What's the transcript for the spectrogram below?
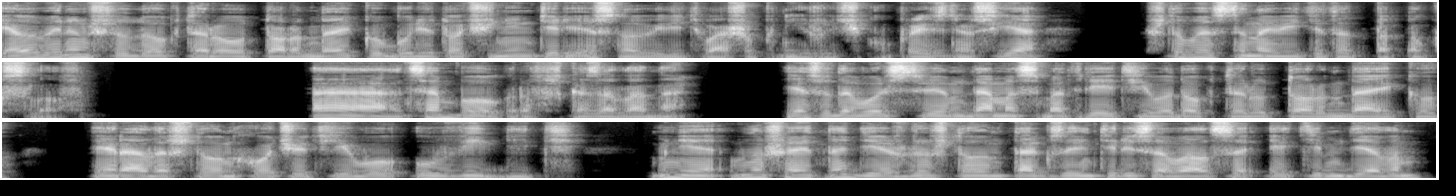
«Я уверен, что доктору Торндайку будет очень интересно увидеть вашу книжечку», — произнес я, чтобы остановить этот поток слов. «А, цамбограф», — сказала она. «Я с удовольствием дам осмотреть его доктору Торндайку. Я рада, что он хочет его увидеть. Мне внушает надежду, что он так заинтересовался этим делом.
